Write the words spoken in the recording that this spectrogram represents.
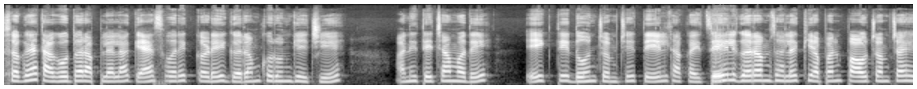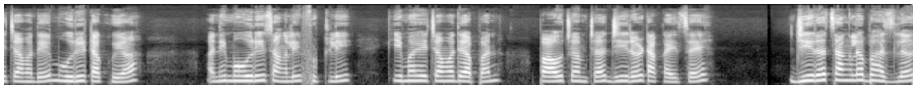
सगळ्यात अगोदर आपल्याला गॅसवर एक कढई गरम करून घ्यायची आहे. आणि त्याच्यामध्ये एक ते दोन चमचे तेल टाकायचे. तेल गरम झालं की आपण पाव चमचा ह्याच्यामध्ये मोहरी टाकूया. आणि मोहरी चांगली फुटली की मग ह्याच्यामध्ये आपण पाव चमचा जिरं टाकायचं आहे जिरं चांगलं भाजलं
